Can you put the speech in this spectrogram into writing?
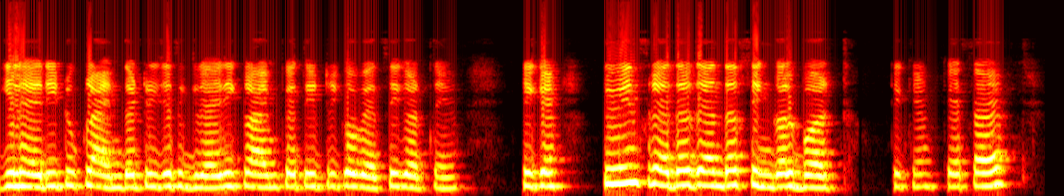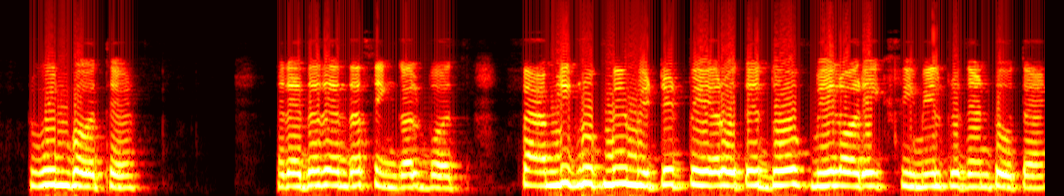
गिलहरी टू क्लाइम द ट्री जैसे गिलहरी क्लाइम करती है ट्री को वैसे ही करते हैं, ठीक है? Twins rather than the single birth ठीक है? कैसा है? ट्विन बर्थ है। Rather than the single birth family group में मेटेड पेयर होते हैं, दो मेल और एक फीमेल प्रेजेंट होता है।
